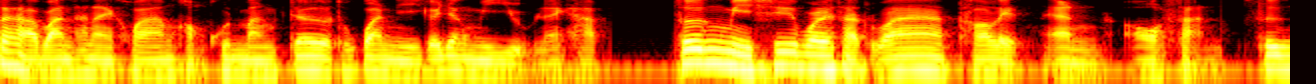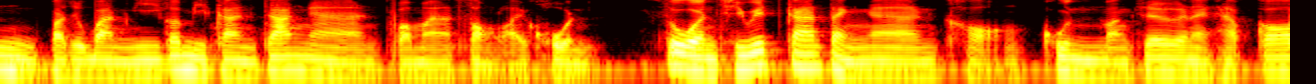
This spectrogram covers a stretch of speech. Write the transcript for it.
สถาบันทนายความของคุณบังเจอร์ ทุกวันนี้ก็ยังมีอยู่นะครับ ซึ่งมีชื่อบริษัทว่า t o r r e t and Olson ซึ่งปัจจุบันนี้ก็มีการจ้างงานประมาณ 200 คน ส่วนชีวิตการแต่งงานของคุณมังเจอร์นะครับ ก็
